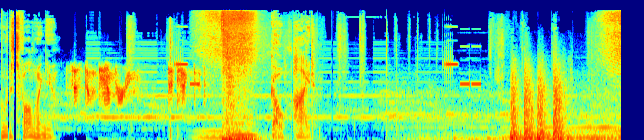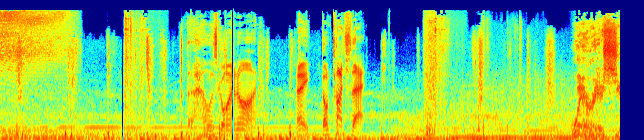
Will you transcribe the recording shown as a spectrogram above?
Who's following you? System tampering detected. Go, hide. What the hell is going on? Hey, don't touch that! Where is she?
